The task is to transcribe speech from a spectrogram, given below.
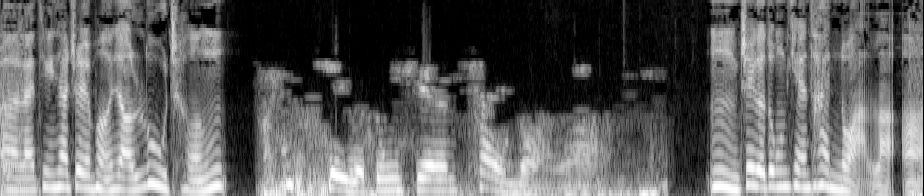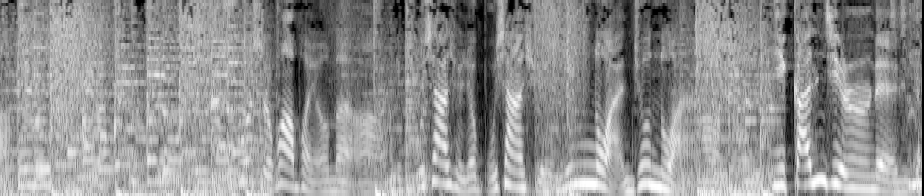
呃，来听一下这位朋友叫陆成。这个冬天太暖了。嗯，这个冬天太暖了啊！说实话，朋友们啊，你不下雪就不下雪，你暖就暖啊，你干净的你。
